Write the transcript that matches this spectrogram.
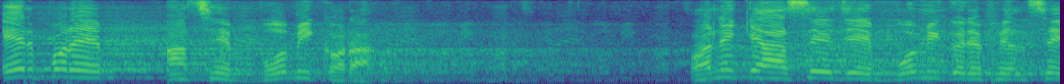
এরপরে আছে বমি করা। অনেকে আছে যে বমি করে ফেলছে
